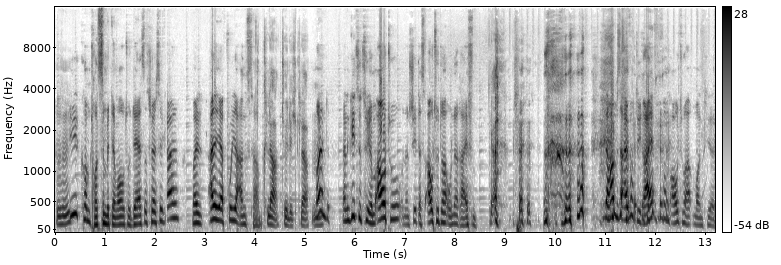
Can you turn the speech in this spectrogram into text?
Mhm. die kommt trotzdem mit dem Auto. Der ist das scheißegal, weil alle ja vor ihr Angst haben. klar, natürlich, klar. Mhm. Und dann geht sie zu ihrem Auto und dann steht das Auto da ohne Reifen. da haben sie einfach die Reifen vom Auto abmontiert.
